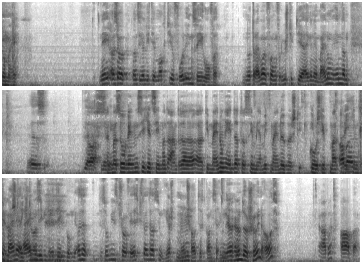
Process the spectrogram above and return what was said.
Ja, mei. Nee, also ganz ehrlich, der macht hier voll in Seehofer. Nur dreimal vor dem Frühstück die eigene Meinung ändern. Es ja, Sagen nee. wir so, wenn sich jetzt jemand anderer äh, die Meinung ändert, dass sie mehr mit meiner überstimmt, macht aber ihm keinen Strick eigentlichen Kritikpunkt. Also, so wie es schon festgestellt hast, im ersten Moment mhm. schaut das Ganze eigentlich ja, wunderschön aus. Aber? Aber.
